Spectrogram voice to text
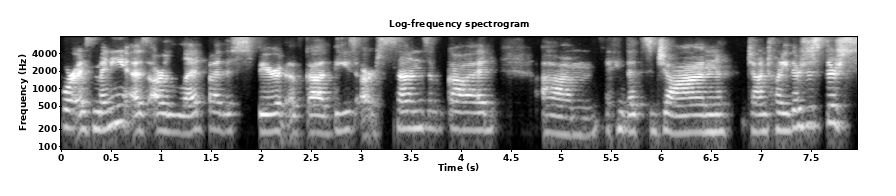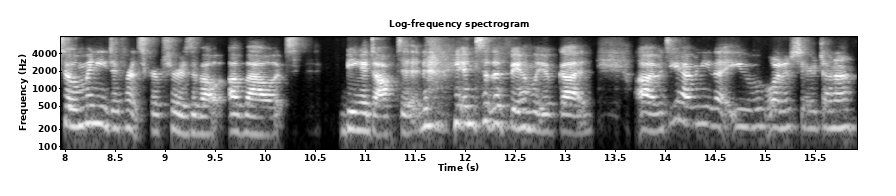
for as many as are led by the Spirit of God, these are sons of God. Um, I think that's John, John 20. There's just there's so many different scriptures about about being adopted into the family of God. Um, do you have any that you want to share, Jenna?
